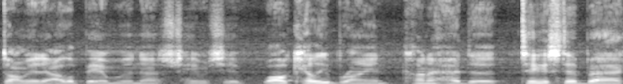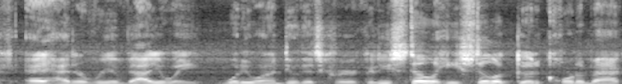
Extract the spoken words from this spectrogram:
dominated Alabama in the national championship. While Kelly Bryant kind of had to take a step back and had to reevaluate what do you want to do with his career because he's still he's still a good quarterback.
